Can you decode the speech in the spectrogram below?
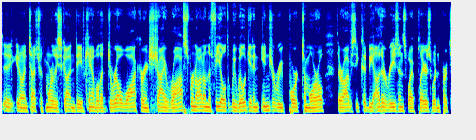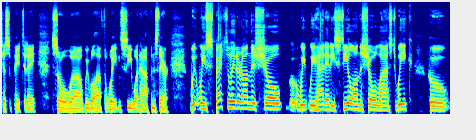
you know, in touch with Morley Scott and Dave Campbell, that Darrell Walker and Shai Ross were not on the field. We will get an injury report tomorrow. There obviously could be other reasons why players wouldn't participate today. So uh, we will have to wait and see what happens there. We, we've speculated on this show. We, we had Eddie Steele on the show last week, who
